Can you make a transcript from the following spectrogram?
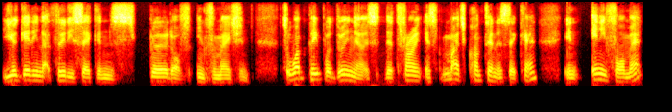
you're getting that 30 seconds spurt of information. So what people are doing now is they're throwing as much content as they can in any format,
